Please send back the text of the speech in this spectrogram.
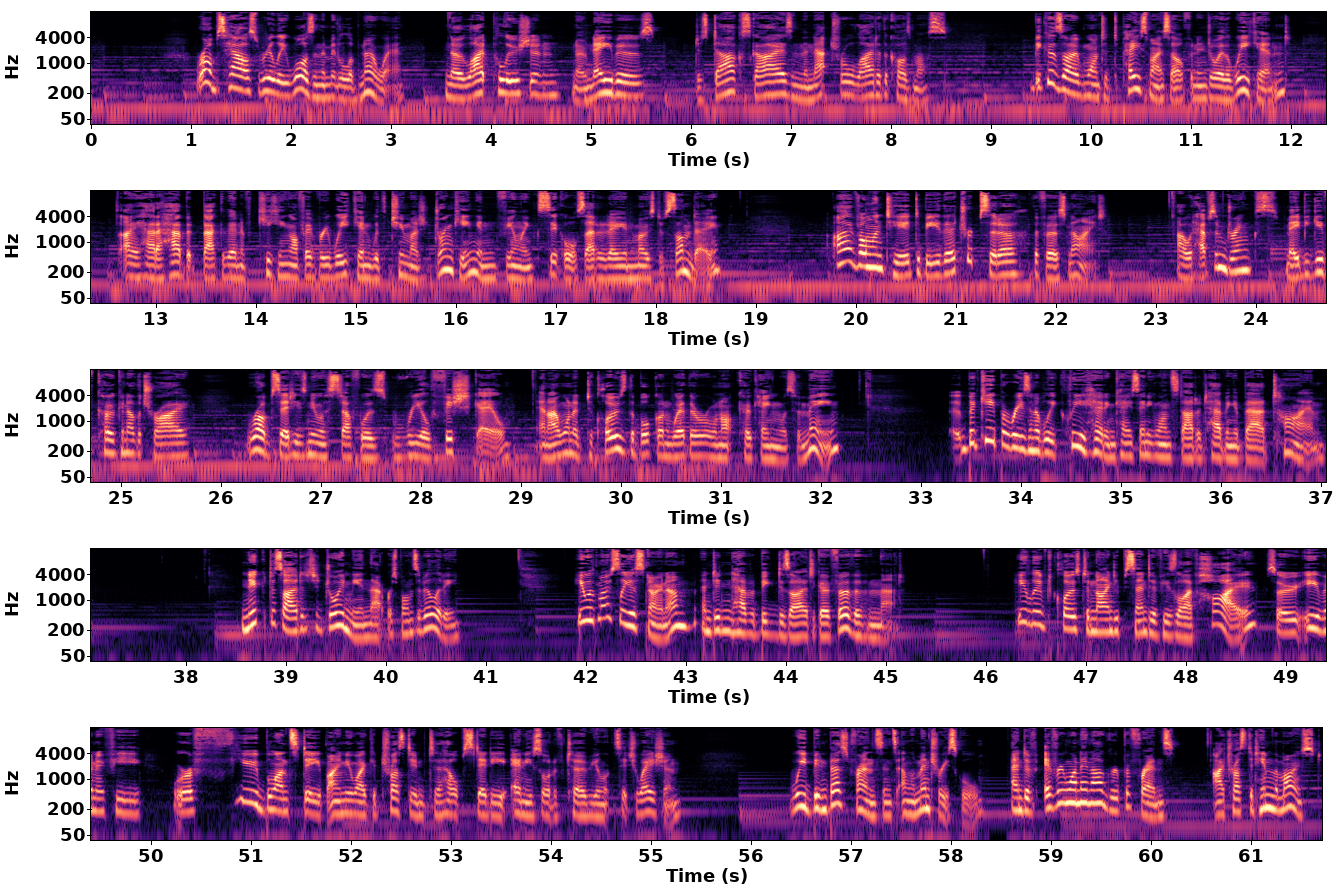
Rob's house really was in the middle of nowhere. No light pollution, no neighbours, just dark skies and the natural light of the cosmos. Because I wanted to pace myself and enjoy the weekend, I had a habit back then of kicking off every weekend with too much drinking and feeling sick all Saturday and most of Sunday. I volunteered to be their trip sitter the first night. I would have some drinks, maybe give Coke another try. Rob said his newest stuff was real fish scale, and I wanted to close the book on whether or not cocaine was for me. Uh, but keep a reasonably clear head in case anyone started having a bad time. Nick decided to join me in that responsibility. He was mostly a stoner and didn't have a big desire to go further than that. He lived close to 90% of his life high, so even if he were a few blunts deep, I knew I could trust him to help steady any sort of turbulent situation. We'd been best friends since elementary school, and of everyone in our group of friends, I trusted him the most.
